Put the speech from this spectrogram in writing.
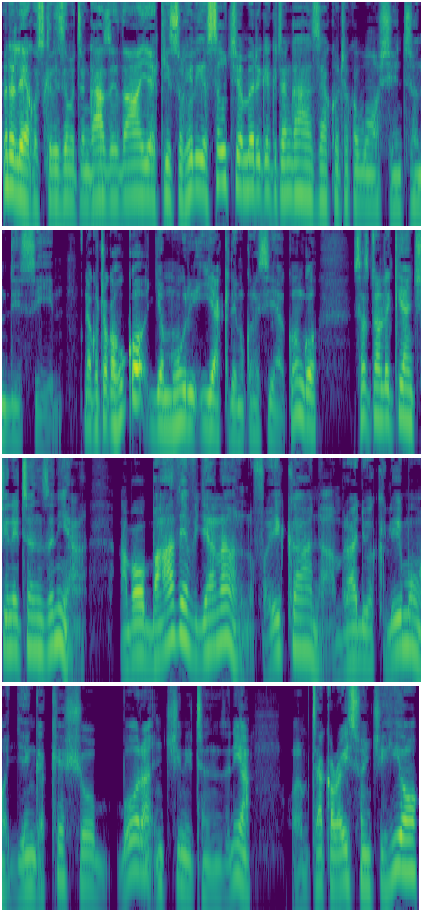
Endelea kusikiliza matangazo ya idhaa ya Kiswahili ya Sauti ya Amerika ikitangaza kutoka Washington DC. Na kutoka huko Jamhuri ya Kidemokrasia ya Kongo, sasa tunaelekea nchini Tanzania, ambapo baadhi ya vijana wananufaika na mradi wa kilimo wa Jenga Kesho Bora nchini Tanzania wamemtaka rais wa nchi hiyo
